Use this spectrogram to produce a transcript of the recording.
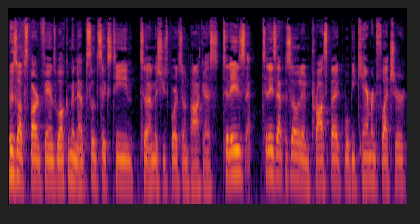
What is up, Spartan fans? Welcome in episode 16 to MSU Sports Zone podcast. Today's today's episode and prospect will be Cameron Fletcher.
